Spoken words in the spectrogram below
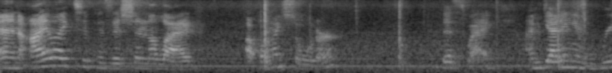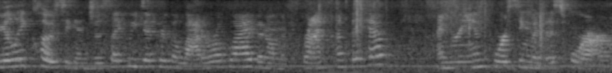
And I like to position the leg up on my shoulder, this way. I'm getting in really close again, just like we did for the lateral glide, but on the front of the hip. I'm reinforcing with this forearm,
